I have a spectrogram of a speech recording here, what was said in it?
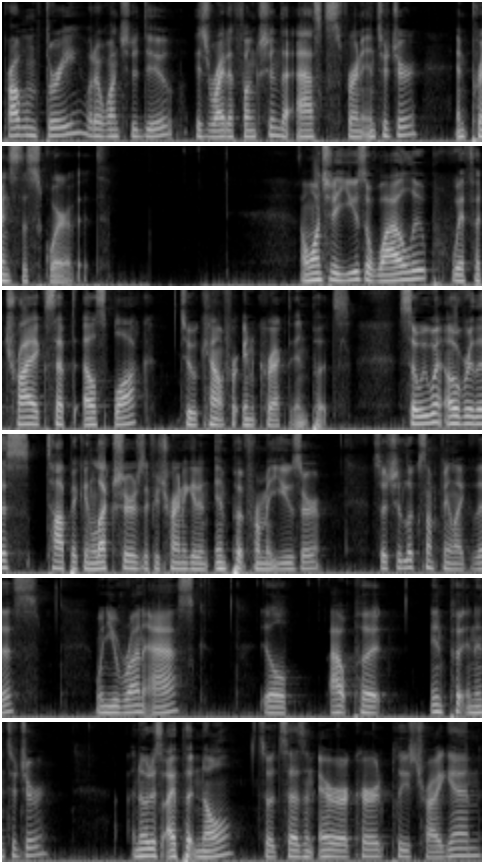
Problem 3, what I want you to do is write a function that asks for an integer and prints the square of it. I want you to use a while loop with a try except else block to account for incorrect inputs. So we went over this topic in lectures if you're trying to get an input from a user. So it should look something like this. When you run ask, it'll output input an integer. Notice I put null, so it says an error occurred, please try again.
